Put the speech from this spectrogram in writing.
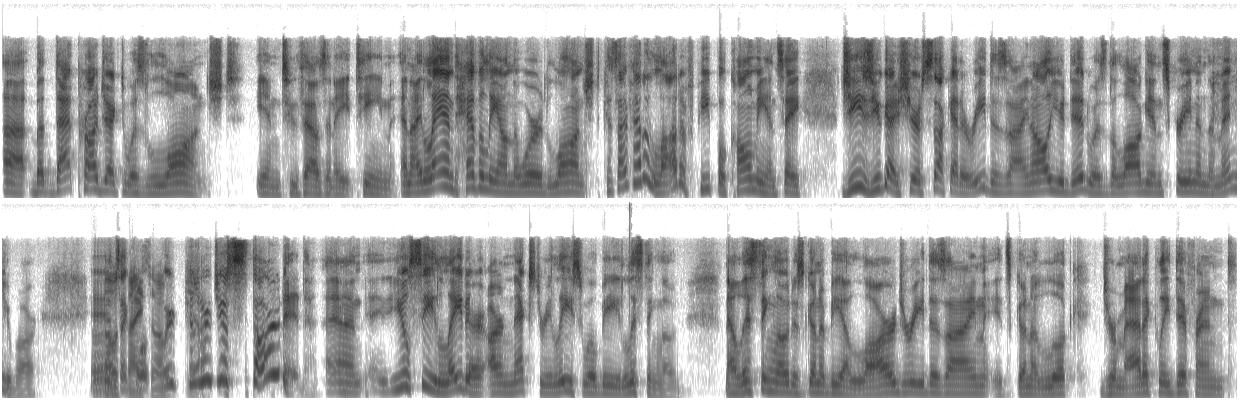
Uh, but that project was launched in 2018. And I land heavily on the word launched because I've had a lot of people call me and say, geez, you guys sure suck at a redesign. All you did was the login screen and the menu bar. And it's like, nice well, we're, yeah. we're just started. And you'll see later our next release will be Listing Load. Now, Listing Load is going to be a large redesign. It's going to look dramatically different.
